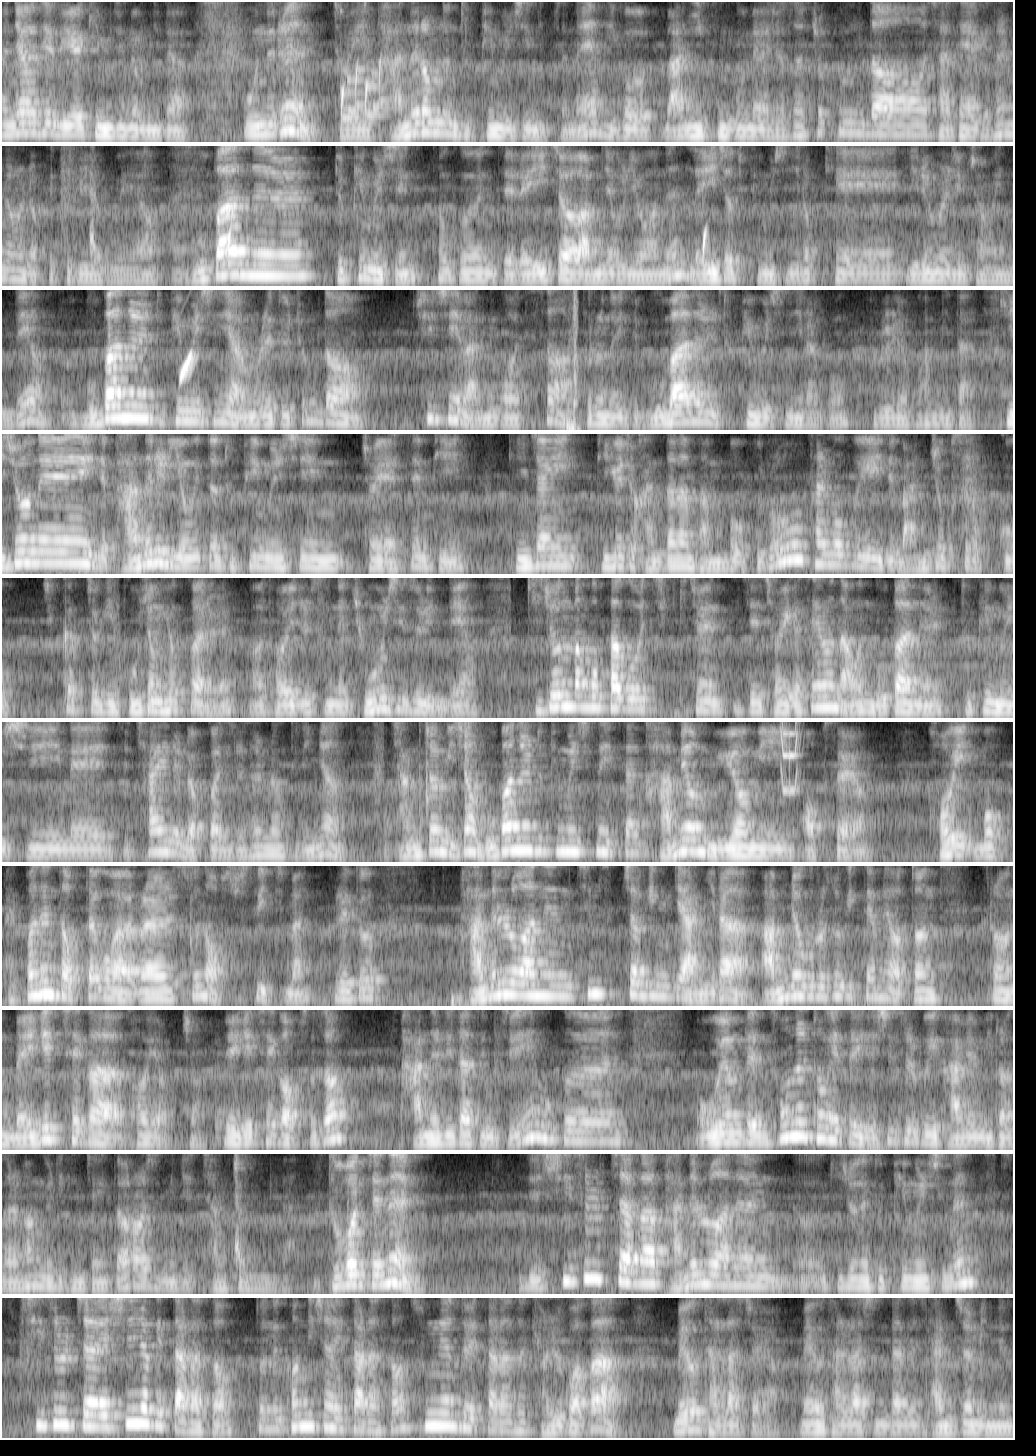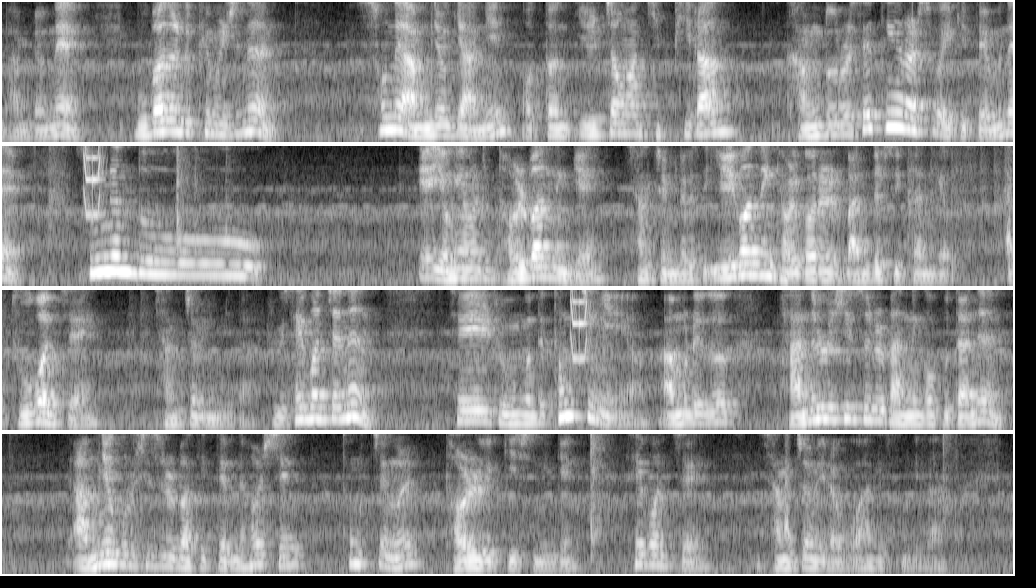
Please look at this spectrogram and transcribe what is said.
안녕하세요. 뉴욕 김진호입니다. 오늘은 저희 바늘 없는 두피 문신 있잖아요. 이거 많이 궁금해 하셔서 조금 더 자세하게 설명을 몇 개 드리려고 해요. 무바늘 두피 문신 혹은 이제 레이저 압력을 이용하는 레이저 두피 문신 이렇게 이름을 지금 정했는데요. 무바늘 두피 문신이 아무래도 좀더 취지에 맞는 것 같아서 앞으로는 이제 무바늘 두피 문신이라고 부르려고 합니다. 기존에 이제 바늘을 이용했던 두피 문신 저희 S&P 굉장히 비교적 간단한 방법으로 탈모 부위에 이제 만족스럽고 즉각적인 보정 효과를 어, 더해줄 수 있는 좋은 시술인데요. 기존 방법하고 지- 기존 이제 저희가 새로 나온 무바늘 두피 문신의 차이를 몇 가지를 설명드리면 장점이죠. 무바늘 두피 문신은 일단 감염 위험이 없어요. 거의 뭐 100% 없다고 말할 수는 없을 수도 있지만 그래도 바늘로 하는 침습적인 게 아니라 압력으로 쏘기 때문에 어떤 그런 매개체가 거의 없죠. 매개체가 없어서 바늘이라든지 혹은 오염된 손을 통해서 이제 시술 부위 감염이 일어날 확률이 굉장히 떨어지는 게 장점입니다. 두 번째는 이제 시술자가 바늘로 하는 어, 기존의 두피 문신은 시술자의 실력에 따라서 또는 컨디션에 따라서 숙련도에 따라서 결과가 매우 달라져요. 매우 달라진다는 단점이 있는 반면에 무바늘 두피 문신은 손의 압력이 아닌 어떤 일정한 깊이랑 강도를 세팅을 할 수가 있기 때문에 숙련도 에 영향을 좀 덜 받는 게 장점입니다. 그래서 일관된 결과를 만들 수 있다는 게 두 번째 장점입니다. 그리고 세 번째는 제일 좋은 건데 통증이에요. 아무래도 바늘로 시술을 받는 것보다는 압력으로 시술을 받기 때문에 훨씬 통증을 덜 느끼시는 게 세 번째 장점이라고 하겠습니다.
